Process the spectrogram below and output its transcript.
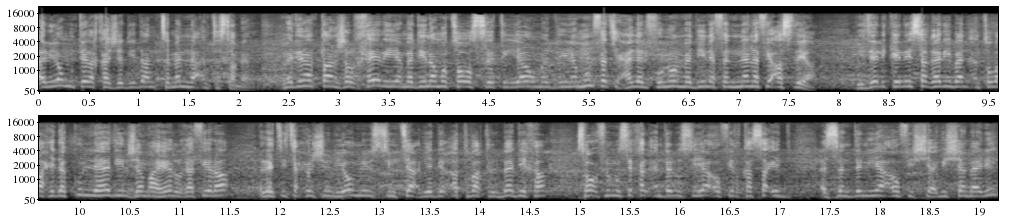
اليوم انطلاقة جديدة. نتمنى أن تستمر. مدينة طنجة الخير هي مدينة متوسطية ومدينة منفتحة على الفنون مدينة فنانة في أصلها. لذلك ليس غريبا أن تلاحظ كل هذه الجماهير الغفيرة التي تحج اليوم للاستمتاع بهذه الأطباق الباذخة سواء في الموسيقى الأندلسية أو في القصائد الزندنية أو في الشعب الشمالي.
